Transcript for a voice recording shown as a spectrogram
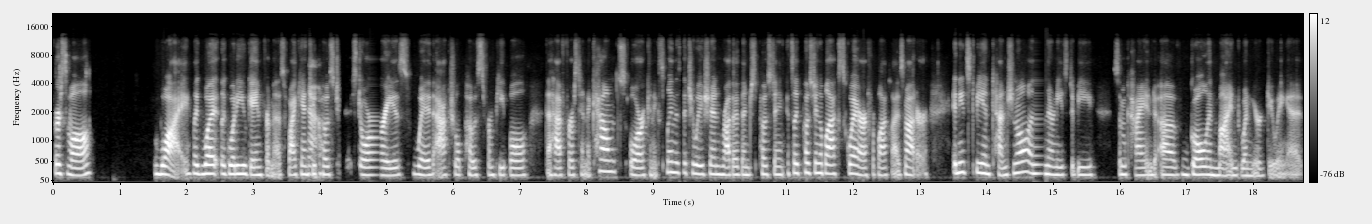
first of all, why? Like what like what do you gain from this? Why can't yeah. you post your stories with actual posts from people that have firsthand accounts or can explain the situation rather than just posting? It's like posting a black square for black lives matter. It needs to be intentional and there needs to be some kind of goal in mind when you're doing it.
